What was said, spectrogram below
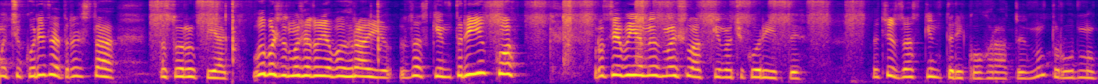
вами Чикоріта 345. Вибачте, може я виграю за скін Тріко. Просто я б я не знайшла скіна Чикоріти. Значить за скін Тріко грати. Ну трудно,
